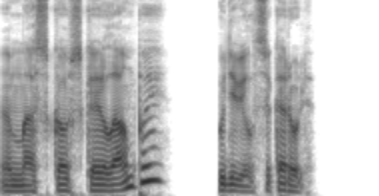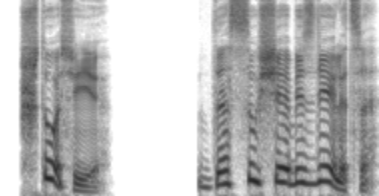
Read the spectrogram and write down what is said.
«Московской лампой?» — удивился король. «Что сие?» «Да сущая безделица!»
